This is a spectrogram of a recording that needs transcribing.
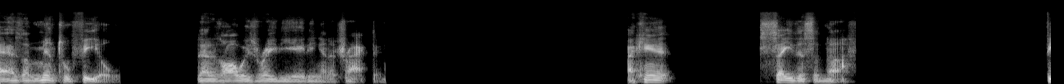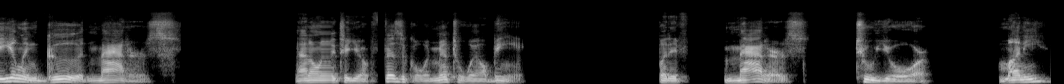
as a mental field that is always radiating and attracting. I can't say this enough. Feeling good matters not only to your physical and mental well being, but it matters to your money,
